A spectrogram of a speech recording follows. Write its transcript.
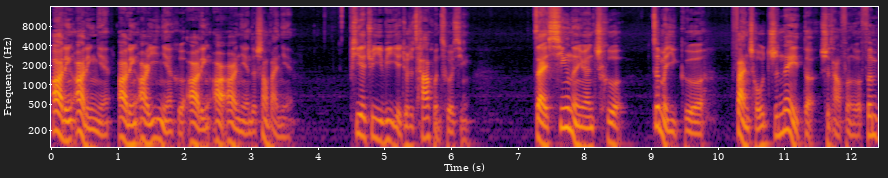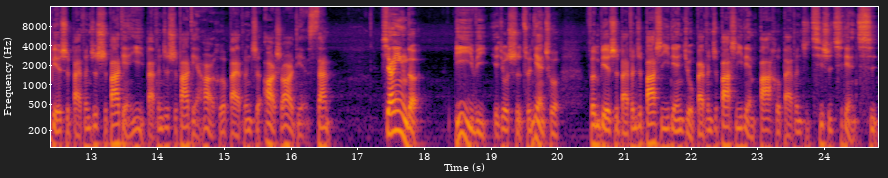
二零二零年、二零二一年和二零二二年的上半年，PHEV 也就是插混车型，在新能源车这么一个。范畴之内的市场份额分别是百分之十八点一、百分之十八点二和百分之二十二点三，相应的 BEV 也就是纯电车分别是百分之八十一点九、百分之八十一点八和百分之七十七点七。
